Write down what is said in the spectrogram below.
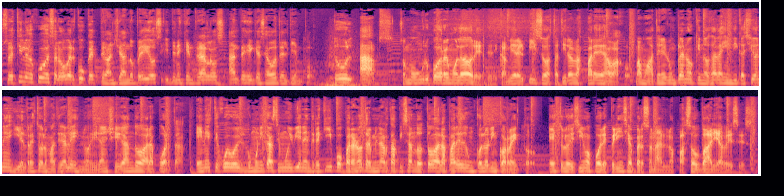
Su estilo de juego es algo overcooked, te van llegando pedidos y tenés que entrenarlos antes de que se agote el tiempo. Tool Apps. Somos un grupo de remoladores, desde cambiar el piso hasta tirar las paredes abajo. Vamos a tener un plano que nos da las indicaciones y el resto de los materiales nos irán llegando a la puerta. En este juego hay que comunicarse muy bien entre equipo para no terminar tapizando toda la pared de un color incorrecto. Esto lo decimos por experiencia personal, nos pasó varias veces.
